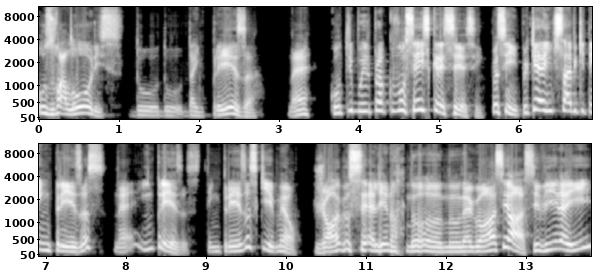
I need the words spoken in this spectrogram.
os valores do, do da empresa, né? Contribuir para que vocês crescessem. Tipo assim, porque a gente sabe que tem empresas, né? Empresas. Tem empresas que, meu, joga você ali no, no, no, negócio e, ó, se vira aí.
